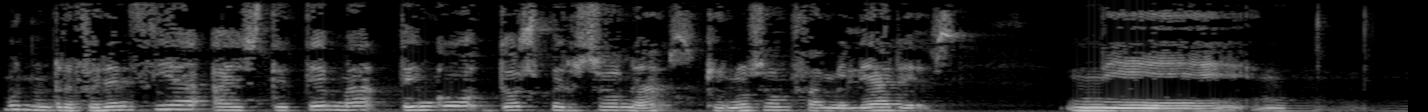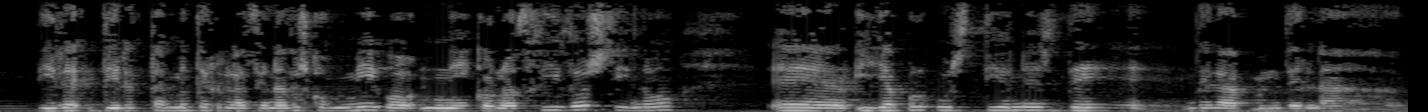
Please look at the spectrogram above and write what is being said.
Bueno, en referencia a este tema, tengo dos personas que no son familiares ni dire directamente relacionados conmigo ni conocidos, sino eh, y ya por cuestiones de, de, la, de, la,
